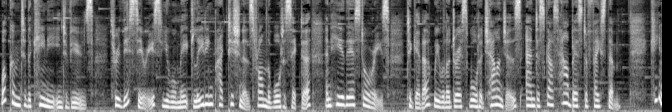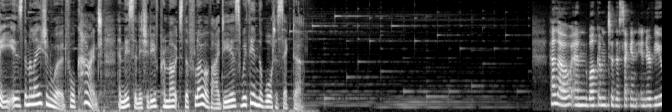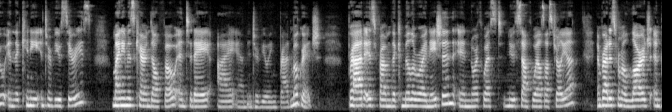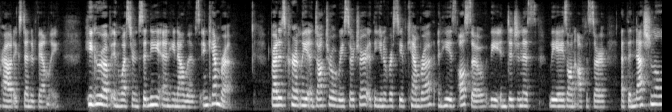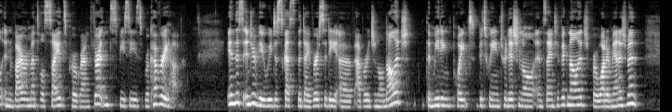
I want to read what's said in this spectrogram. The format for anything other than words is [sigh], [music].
Welcome to the Kini Interviews. Through this series, you will meet leading practitioners from the water sector and hear their stories. Together, we will address water challenges and discuss how best to face them. Kini is the Malaysian word for current, and this initiative promotes the flow of ideas within the water sector. Hello, and welcome to the second interview in the Kini interview series. My name is Karen Delfau, and today I am interviewing Brad Moggridge. Brad is from the Kamilaroi Nation in northwest New South Wales, Australia, and Brad is from a large and proud extended family. He grew up in Western Sydney and he now lives in Canberra. Brad is currently a doctoral researcher at the University of Canberra, and he is also the Indigenous Liaison Officer at the National Environmental Science Program Threatened Species Recovery Hub. In this interview, we discuss the diversity of Aboriginal knowledge, the meeting point between traditional and scientific knowledge for water management,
